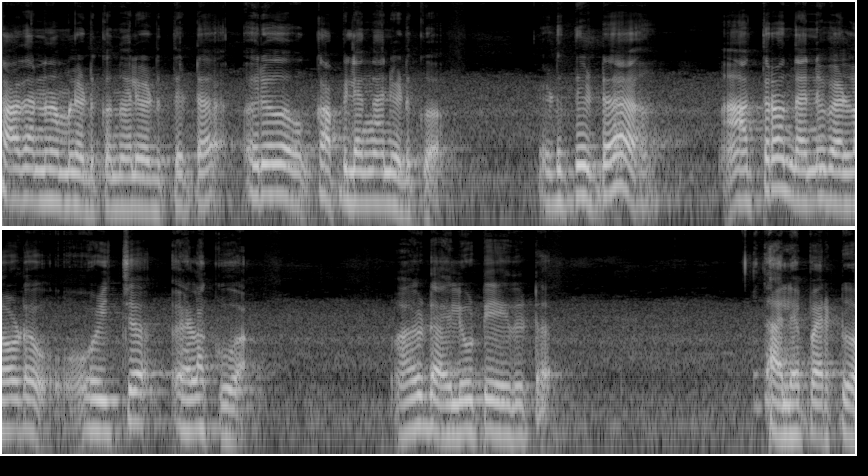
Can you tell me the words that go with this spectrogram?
സാധാരണ നമ്മൾ എടുക്കുന്ന പോലെ എടുത്തിട്ട് ഒരു കപ്പിലെങ്ങാനും എടുക്കുക. എടുത്തിട്ട് അത്രയും തന്നെ വെള്ളമോട് ഒഴിച്ച് ഇളക്കുക. അത് ഡൈല്യൂട്ട് ചെയ്തിട്ട് തലേ പരട്ടുക.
